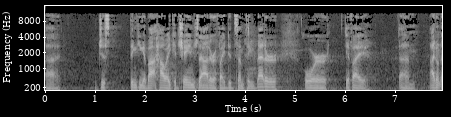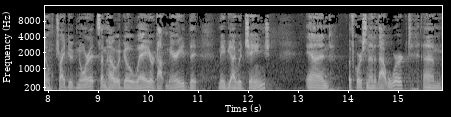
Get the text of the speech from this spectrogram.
uh, just thinking about how I could change that or if I did something better or if I, um, I don't know, tried to ignore it, somehow it would go away or got married that maybe I would change. And of course none of that worked. Um,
